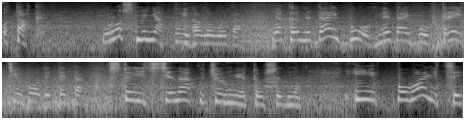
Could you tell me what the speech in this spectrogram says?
отак. У рост мене плигала вода. Я кажу, не дай Бог, не дай Бог, третій год це стоїть стіна, у тюрмі то все одно. І повалиться,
